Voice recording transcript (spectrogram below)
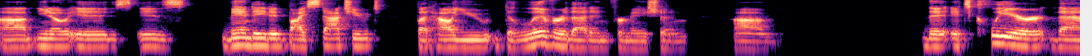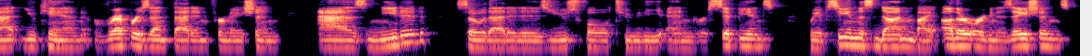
uh, you know, is is mandated by statute, but how you deliver that information um, that it's clear that you can represent that information as needed so that it is useful to the end recipients. We have seen this done by other organizations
